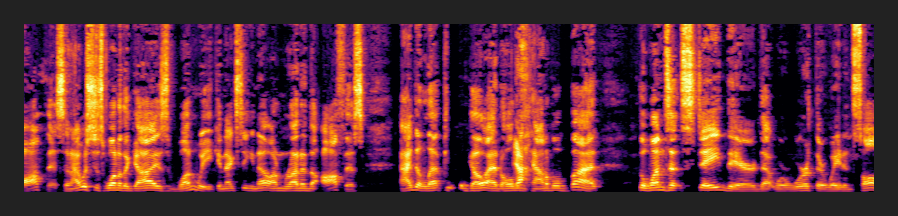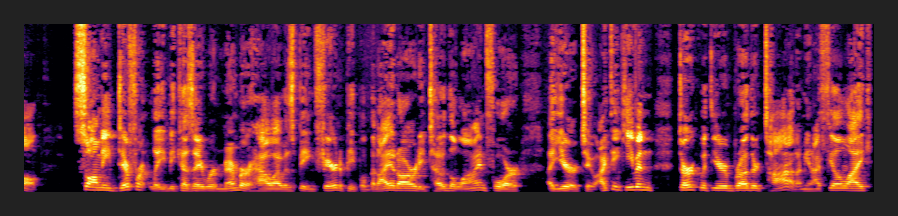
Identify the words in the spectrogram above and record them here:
office and I was just one of the guys one week. And next thing you know, I'm running the office. I had to let people go. I had to hold them accountable. But the ones that stayed there that were worth their weight in salt saw me differently because they remember how I was being fair to people. But I had already towed the line for a year or two. I think even Dirk with your brother Todd, I mean, I feel like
